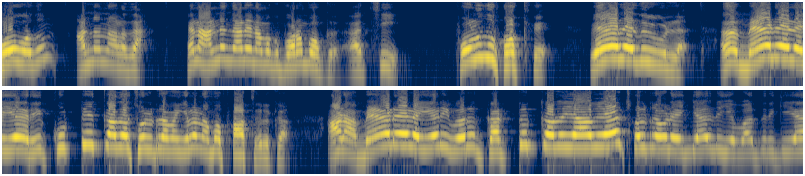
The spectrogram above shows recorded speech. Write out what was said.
போவதும் அண்ணனால தான் ஏன்னா அண்ணன் தானே நமக்கு புறம்போக்கு. ஆச்சி பொழுதுபோக்கு. வேறு எதுவும் இல்லை. அதாவது மேடையில் ஏறி குட்டி கதை சொல்கிறவங்கள நம்ம பார்த்துருக்கோம். ஆனால் மேடையில் ஏறி வெறும் கட்டுக்கதையாகவே சொல்கிறவனை எங்கேயாவது நீங்கள் பார்த்துருக்கீங்க?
